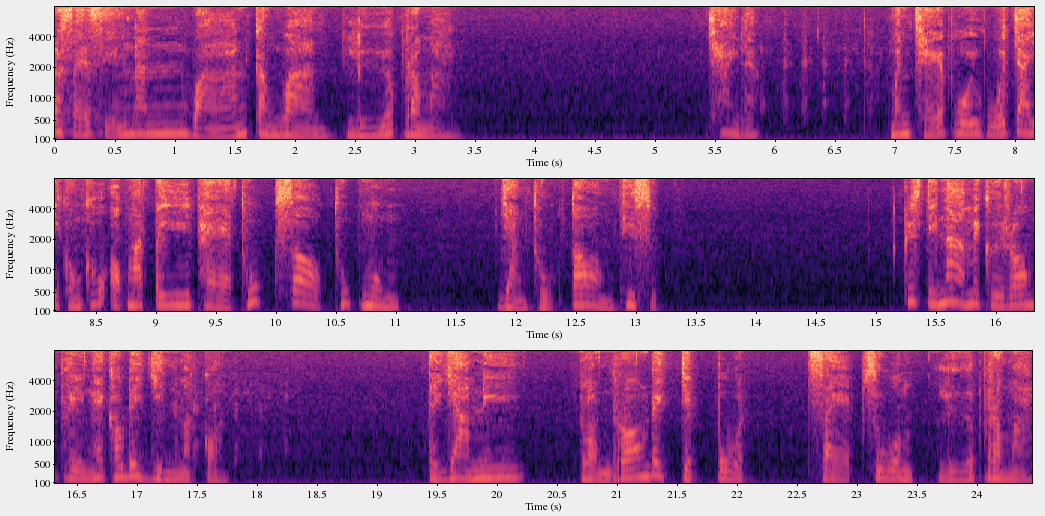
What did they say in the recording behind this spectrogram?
กระแสเสียงนั้นหวานกังวานเหลือประมาณ ใช่แล้ว มันแฉโพยหัวใจของเขาออกมาตีแผ่ทุกซอกทุกมุม อย่างถูกต้องที่สุด คริสติน่าไม่เคยร้องเพลงให้เขาได้ยินมาก่อน แต่ยามนี้หล่อนร้องได้เจ็บปวด แสบซวงเหลือประมาณ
